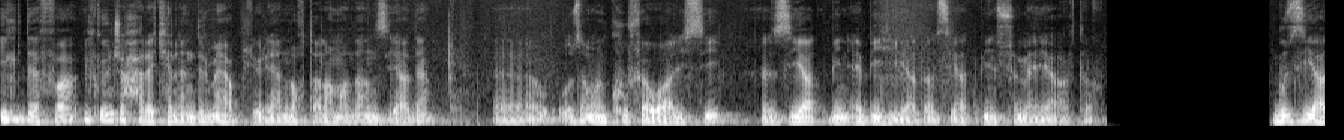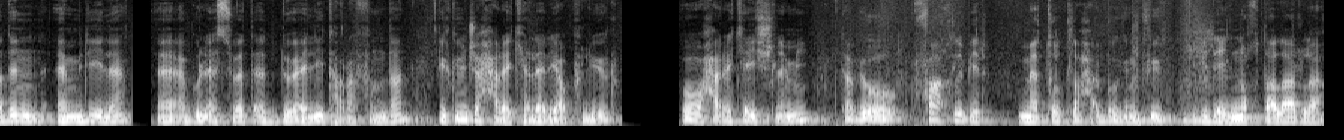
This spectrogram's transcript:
ilk defa ilk önce harekelendirme yapılıyor. Yani noktalamadan ziyade e, o zaman Kufe valisi e, Ziyad bin Ebihi ya da Ziyad bin Sümeyye artık. Bu Ziyad'ın emriyle e, Ebul Esved Eddüeli tarafından ilk önce harekeler yapılıyor. O hareke işlemi tabi o farklı bir metotla bugünkü gibi değil noktalarla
